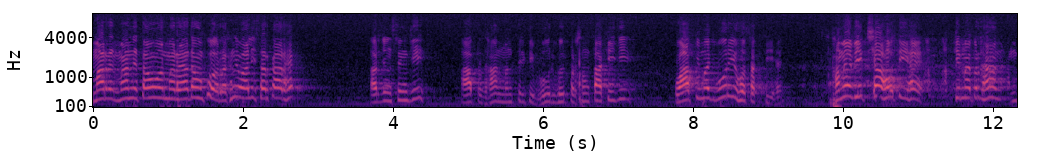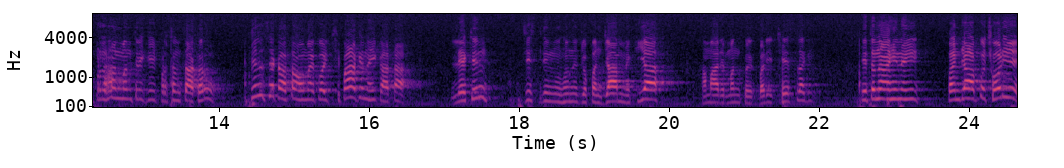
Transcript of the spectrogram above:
मान्यताओं और मर्यादाओं को रखने वाली सरकार है? अर्जुन सिंह जी, आप प्रधानमंत्री की भूर भूर प्रशंसा कीजिए। वो आपकी मजबूरी हो सकती है। हमें भी इच्छा होती है कि मैं प्रधान, प्रधानमंत्री की प्रशंसा करूँ। दिल से कहता हूँ, मैं कोई छिपा के नहीं कहता। लेकिन जिस दिन उन्होंने जो पंजाब में किया, हमारे मन को एक बड़ी ठेस लगी। इतना ही नहीं, पंजाब को छोड़िए,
